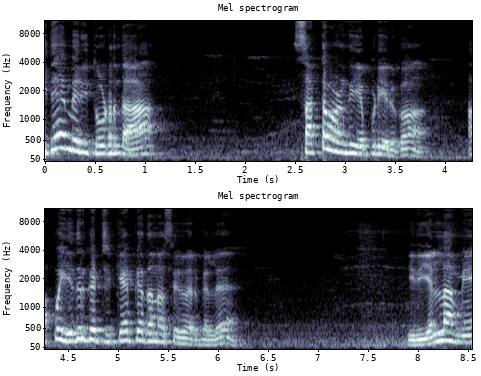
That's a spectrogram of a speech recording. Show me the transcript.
இதேமாரி தொடர்ந்தா சட்டம் ஒழுங்கு எப்படி இருக்கும்? அப்போ எதிர்க்கட்சி கேட்க தானே செய்வார்கள்? இது எல்லாமே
